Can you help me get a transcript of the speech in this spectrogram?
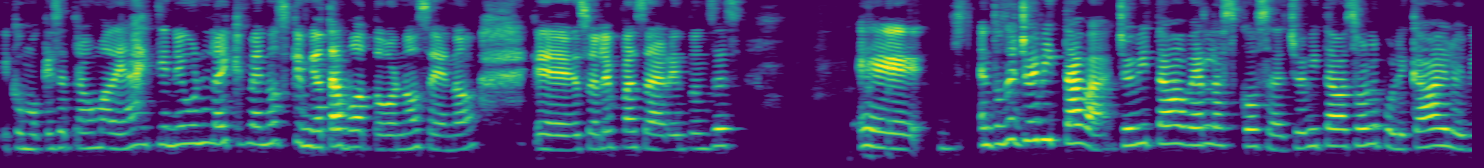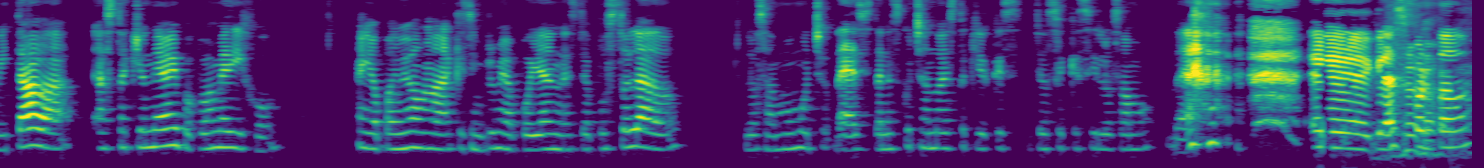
y como que ese trauma de, ay, tiene un like menos que mi otra foto, no sé, ¿no? Que suele pasar. Entonces, eh, entonces yo evitaba, yo evitaba ver las cosas, yo evitaba, solo lo publicaba y lo evitaba, hasta que un día mi papá me dijo, mi papá y mi mamá, que siempre me apoyan en este apostolado, los amo mucho. Eh, si están escuchando esto, yo, que, yo sé que sí los amo. Eh, gracias por todo.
